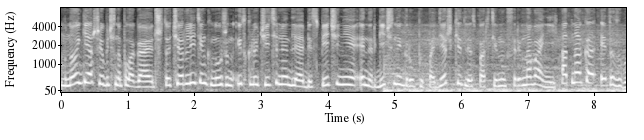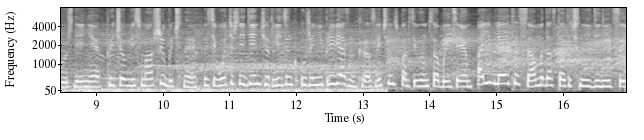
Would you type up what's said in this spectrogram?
Многие ошибочно полагают, что черлидинг нужен исключительно для обеспечения энергичной группы поддержки для спортивных соревнований. Однако это заблуждение, причем весьма ошибочное. На сегодняшний день черлидинг уже не привязан к различным спортивным событиям, а является самодостаточной единицей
